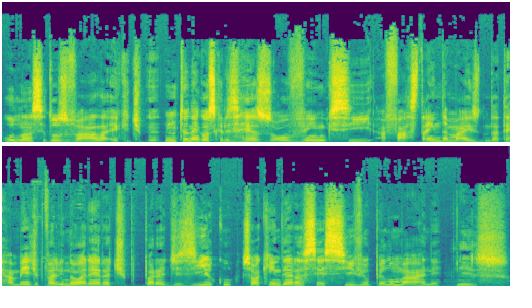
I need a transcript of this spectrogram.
o lance dos Vala é que, tipo, não tem um negócio que eles resolvem se afastar ainda mais da Terra-média. Valinor era, tipo, paradisíaco, só que ainda era acessível pelo mar, né? Isso.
